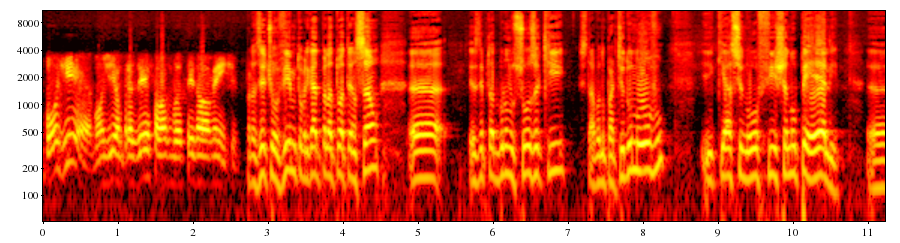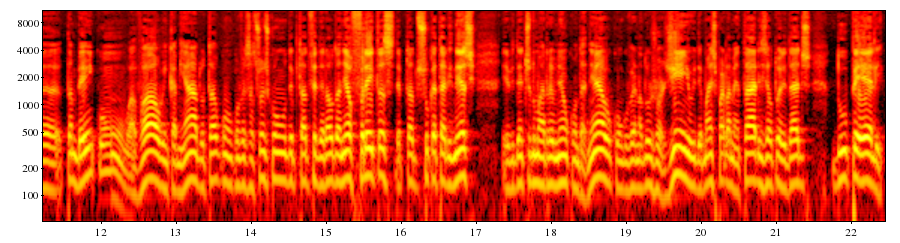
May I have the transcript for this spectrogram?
Bom dia, bom dia, é um prazer falar com vocês novamente. Prazer te ouvir, muito obrigado pela tua atenção. Uh, ex-deputado Bruno Souza, que estava no Partido Novo e que assinou ficha no PL. Uh, também com o aval encaminhado, tal, com conversações com o deputado federal Daniel Freitas, deputado sul-catarinense, evidente numa reunião com Daniel, com o governador Jorginho e demais parlamentares e autoridades do PL.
